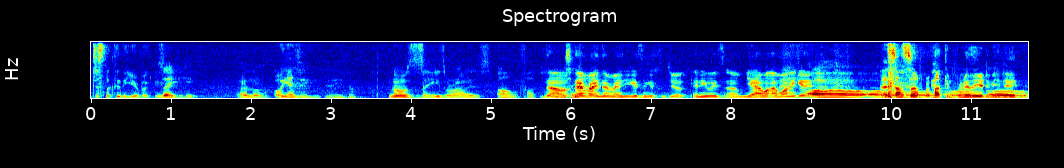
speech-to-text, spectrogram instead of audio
Just look through the yearbook, dude. Zahid. I know. oh yeah, Zahid, Zahid, no? No, Zahid Morales. Oh fuck. no, never mind, never mind. You guys didn't get the joke. Anyways, um, yeah, I, want to get. Oh, oh, That sounds so oh, fucking familiar to me, dude. oh.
